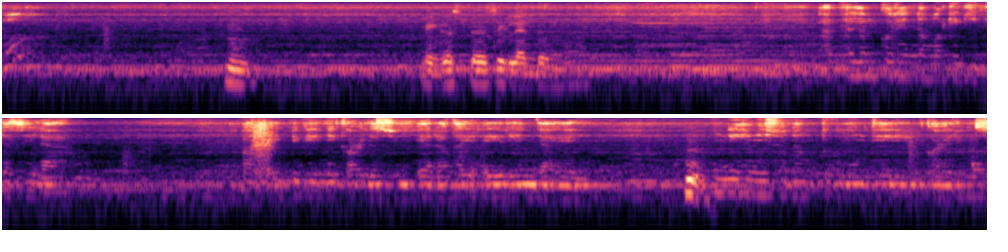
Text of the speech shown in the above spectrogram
Po? Hmm. May gusto sila doon. At alam ko rin na magkikita sila para ibigay ni Carlos yung pera kay Irene dahil humihingi siya ng tulong kay Carlos.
